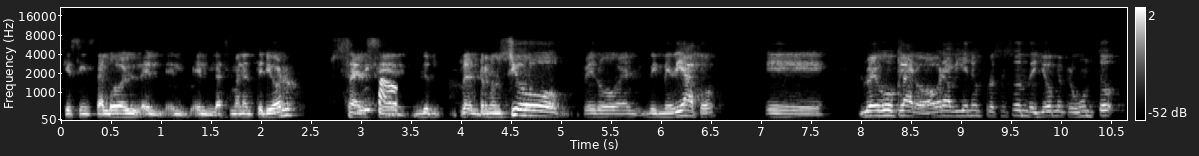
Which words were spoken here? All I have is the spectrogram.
que se instaló el, el, la semana anterior, se, renunció, pero de inmediato. Eh, Luego, claro, ahora viene un proceso donde yo me pregunto,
